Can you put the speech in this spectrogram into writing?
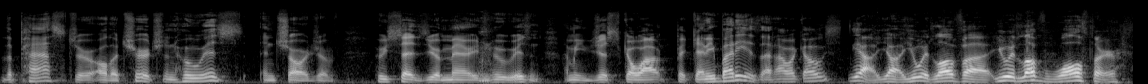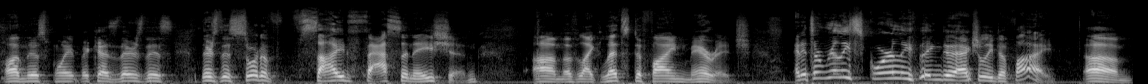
the pastor or the church, and who is in charge of who says you're married and who isn't? I mean, you just go out and pick anybody. Is that how it goes? Yeah, yeah. You would love uh, you would love Walther on this point because there's this there's this sort of side fascination um, of like let's define marriage, and it's a really squirrely thing to actually define. Um,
